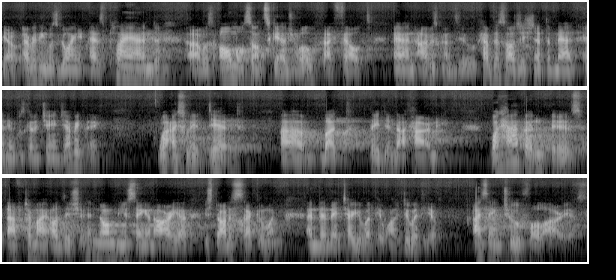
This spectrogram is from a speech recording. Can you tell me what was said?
You know, everything was going as planned, uh, was almost on schedule, I felt, and I was going to have this audition at the Met, and it was going to change everything. Well, actually, it did, uh, but they did not hire me. What happened is, after my audition, and normally you sing an aria, you start a second one, and then they tell you what they want to do with you. I sang two full arias.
